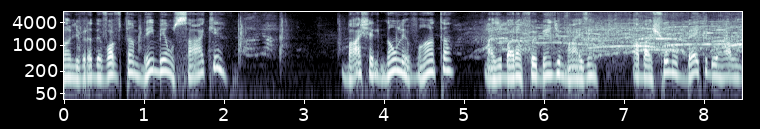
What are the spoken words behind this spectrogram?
Alan Oliveira devolve também bem um saque. Baixa, ele não levanta. Mas o Barão foi bem demais, hein? Abaixou no back do Alan.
